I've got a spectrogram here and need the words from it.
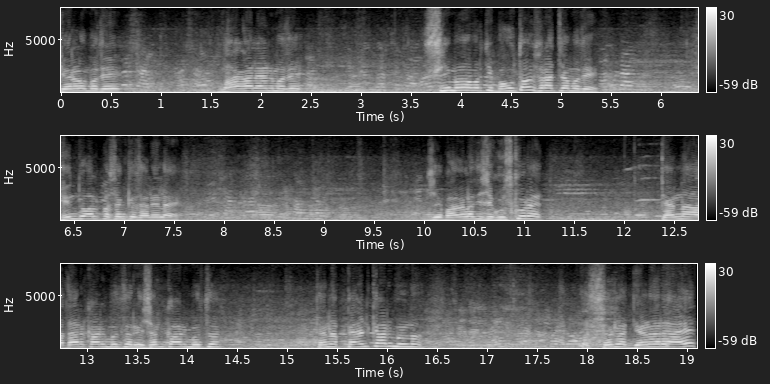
केरळमध्ये नागालँडमध्ये सीमावरती बहुतांश राज्यामध्ये हिंदू अल्पसंख्य झालेला आहे. जे बांगलादेशी घुसखोर आहेत त्यांना आधार कार्ड मिळतं रेशन कार्ड मिळतं त्यांना पॅन कार्ड मिळणं सगळं देणारे आहेत.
